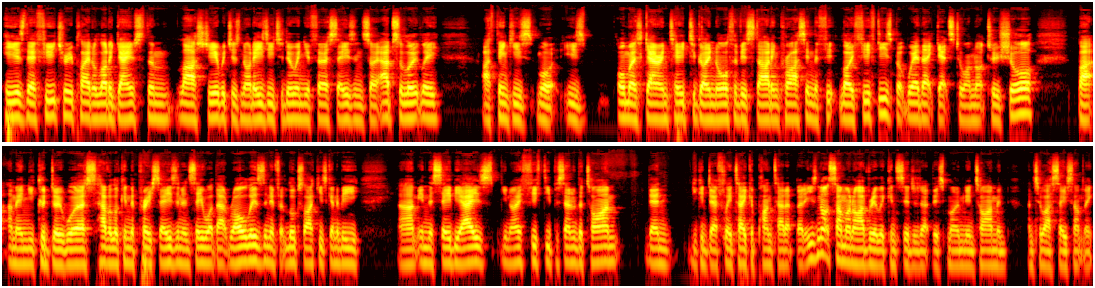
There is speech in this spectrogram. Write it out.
he is their future. He played a lot of games for them last year, which is not easy to do in your first season. So absolutely, I think he's well, he's almost guaranteed to go north of his starting price in the low 50s. But where that gets to, I'm not too sure. But I mean, you could do worse. Have a look in the preseason and see what that role is, and if it looks like he's going to be um, in the CBAs, you know, 50% of the time, then you can definitely take a punt at it. But he's not someone I've really considered at this moment in time, and until I see something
